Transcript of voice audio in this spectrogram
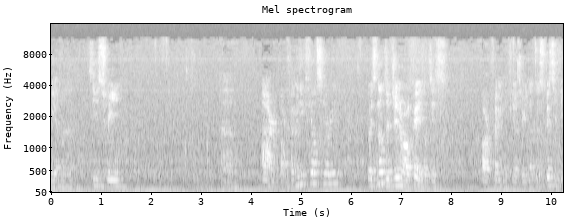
we have a Z3 uh, R parafermionic field theory. But it's not the general case of this parafermionic field theory, that's a specific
